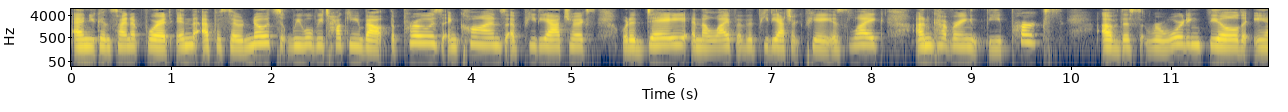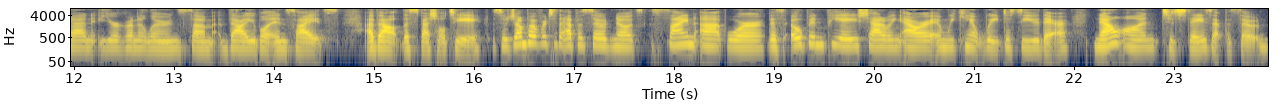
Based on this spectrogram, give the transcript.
and you can sign up for it in the episode notes. We will be talking about the pros and cons of pediatrics, what a day in the life of a pediatric PA is like, uncovering the perks of this rewarding field, and you're going to learn some valuable insights about the specialty. So jump over to the episode notes, sign up for this open PA shadowing hour, and we can't wait to see you there. Now, on to today's episode.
